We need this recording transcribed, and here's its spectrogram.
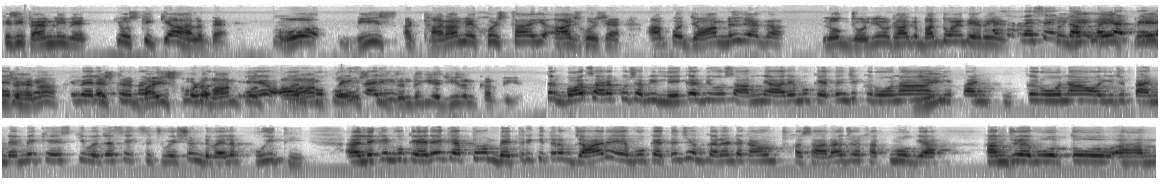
किसी फैमिली में कि उसकी क्या हालत है? हम्म। वो बीस अट्ठारह में खुश था या आज खुश है? आपको जवाब मिल जाएगा। लोग जोलियाँ उठा के बदुआएँ दे रहे हैं। अच्छा, तो ये एक पेज जो है ना इसने बाईस करोड़ आवाम को आवाम को उसकी ज़िंदगी अजीरन कर दी है। सर बहुत सारा कुछ अभी लेकर भी वो सामने आ रहे हैं। वो कहते हैं जी कोरोना ये कोरोना और ये जो पैंडेमिक है इसकी वजह से एक सिचुएशन डेवलप हुई थी। लेकिन वो कह रहे हैं कि अब तो हम बेहतरी की तरफ़ जा रहे हैं। वो कहते हैं जी हम करंट अकाउंट खसारा जो खत्म हो गया। हम जो है वो तो हम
